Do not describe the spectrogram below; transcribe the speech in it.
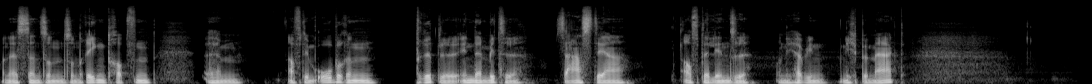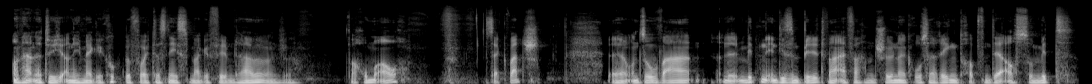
Und da ist dann so ein, so ein Regentropfen ähm, auf dem oberen Drittel in der Mitte saß der auf der Linse und ich habe ihn nicht bemerkt und hat natürlich auch nicht mehr geguckt, bevor ich das nächste Mal gefilmt habe. Und warum auch? ist ja Quatsch. Äh, und so war, äh, mitten in diesem Bild war einfach ein schöner großer Regentropfen, der auch so mit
